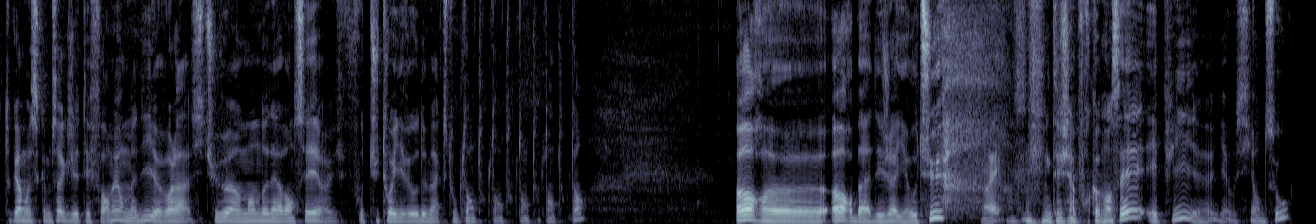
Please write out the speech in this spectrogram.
En tout cas, moi, c'est comme ça que j'ai été formé. On m'a dit, euh, voilà, si tu veux à un moment donné avancer, il faut tutoyer VO2 max tout le temps, tout le temps, tout le temps, tout le temps, tout le temps. Or, euh, or bah, déjà, il y a au-dessus, Ouais. déjà pour commencer, et puis euh, il y a aussi en dessous.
